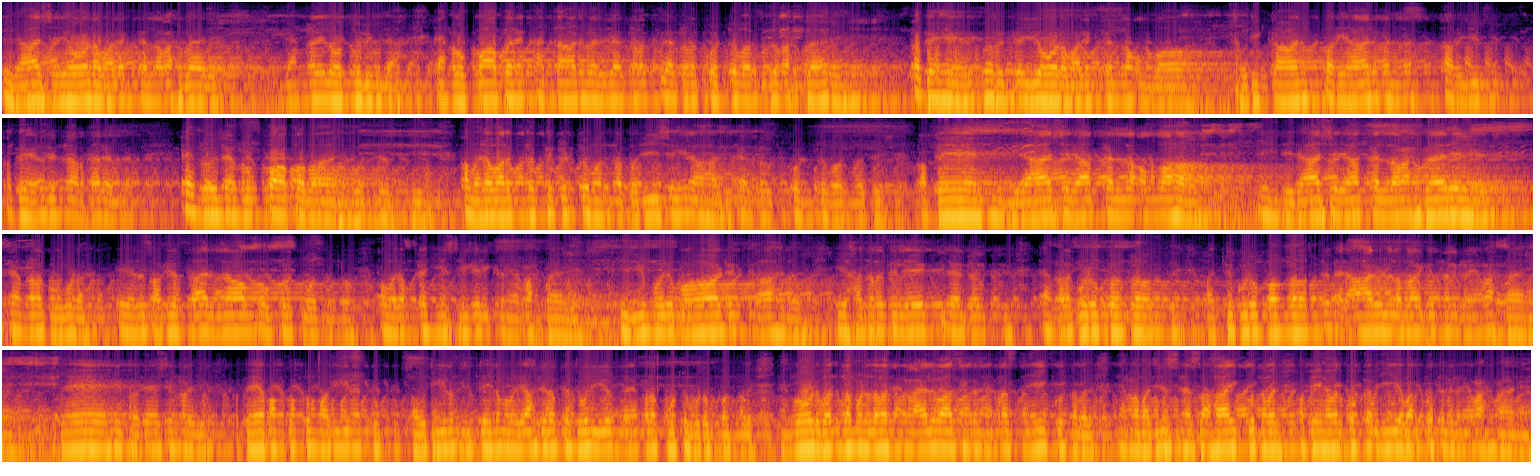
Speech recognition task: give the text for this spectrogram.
നിരാശയോടെ വഴക്കല്ല റഹ്മാനെ. ഞങ്ങളിൽ ഒന്നുമില്ല. ഞങ്ങൾ ഉപ്പാപ്പനെ കണ്ടാട് വരെ ഞങ്ങളെ ഞങ്ങളെ കൊണ്ടുവന്നത് റഹ്മാനെ അദ്ദേഹം കയ്യോടെ വഴക്കല്ല അള്ളാ. ചോദിക്കാനും പറയാനുമല്ല. അറിയില്ല. അദ്ദേഹത്തിന്റെ അർഹരല്ല. എങ്കിലും ഞങ്ങൾ ഉപ്പാപ്പമാരെ മുൻനിർത്തി അവരെ വർക്കത്ത് കിട്ടുമെന്ന പ്രതീക്ഷയിലാണ് ഞങ്ങൾ കൊണ്ടുവന്നത് അപ്പേ നിരാശയാക്കല്ല അള്ളാ. നീ നിരാശയാക്കല്ല റഹ്മാനെ ഞങ്ങളെ കൂടെ ഏത് സമയത്താരെല്ലാം ഒപ്പിളക്ക് വന്നുണ്ടോ അവരൊക്കെ നീ സ്വീകരിക്കണേ റഹ്മാനെ. ഇനിയും ഒരുപാട് കാലം ഈ ഹദറത്തിലേക്ക് ഞങ്ങൾക്ക് ഞങ്ങളെ കുടുംബങ്ങളൊത്ത് മറ്റു കുടുംബങ്ങളൊത്ത് വരാനുള്ള ഭാഗ്യം നൽകണേ റഹ്മാനെ. അതേ ഈ പ്രദേശങ്ങളിൽ അതേ മക്കത്തും മദീനത്തും സൗദിയിലും ജിദ്ദയിലും റിയാദിലൊക്കെ ജോലി ചെയ്യുന്ന ഞങ്ങളെ കൂട്ടുകുടുംബങ്ങൾ ഞങ്ങളോട് ബന്ധമുള്ളവർ ഞങ്ങളെ അയൽവാസികൾ ഞങ്ങളെ സ്നേഹിക്കുന്നവർ ഞങ്ങളെ മജ്ലിസിനെ സഹായിക്കുന്നവർ അദ്ദേഹം അവർക്കൊക്കെ വലിയ വർക്കത്തിൽ റഹ്മാന്.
